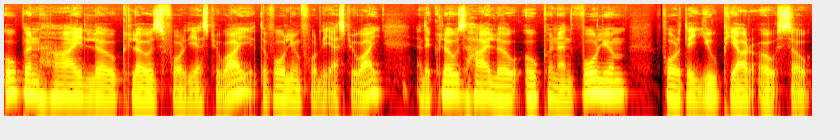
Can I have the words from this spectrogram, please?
open, high, low, close for the SPY, the volume for the SPY, and the close, high, low, open, and volume for the UPRO. So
